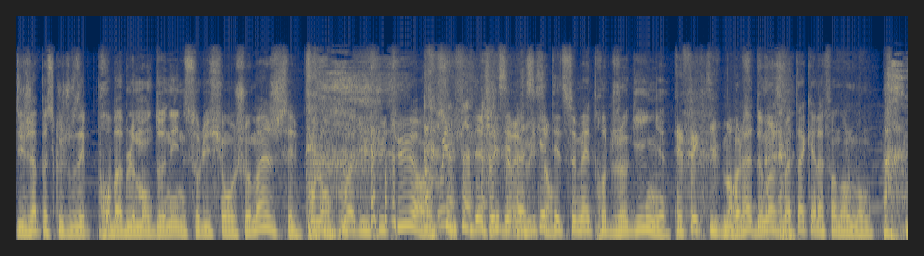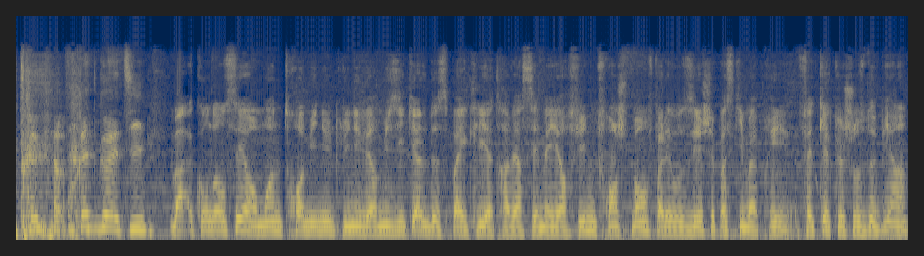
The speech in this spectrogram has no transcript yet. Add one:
Déjà parce que je vous ai probablement donné une solution au chômage. C'est le pôle emploi du futur. Il suffit d'acheter des baskets et de se mettre au jogging. Effectivement. Voilà, demain je m'attaque à la fin dans le monde. Très bien. Fred Goati. Bah, condenser en moins de 3 minutes l'univers musical de Spike Lee à travers ses meilleurs films, franchement, fallait oser. Je sais pas ce qui m'a pris. Faites quelque chose de bien.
